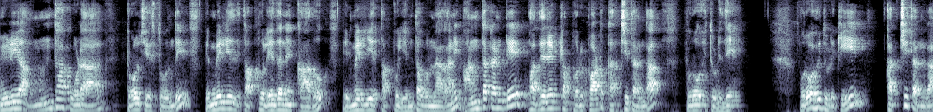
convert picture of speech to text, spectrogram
మీడియా అంతా కూడా ట్రోల్ చేస్తూ ఉంది. ఎమ్మెల్యేది తప్పు లేదనే కాదు. ఎమ్మెల్యే తప్పు ఎంత ఉన్నా కానీ అంతకంటే పది రెట్ల పొరపాటు ఖచ్చితంగా పురోహితుడిదే. పురోహితుడికి ఖచ్చితంగా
